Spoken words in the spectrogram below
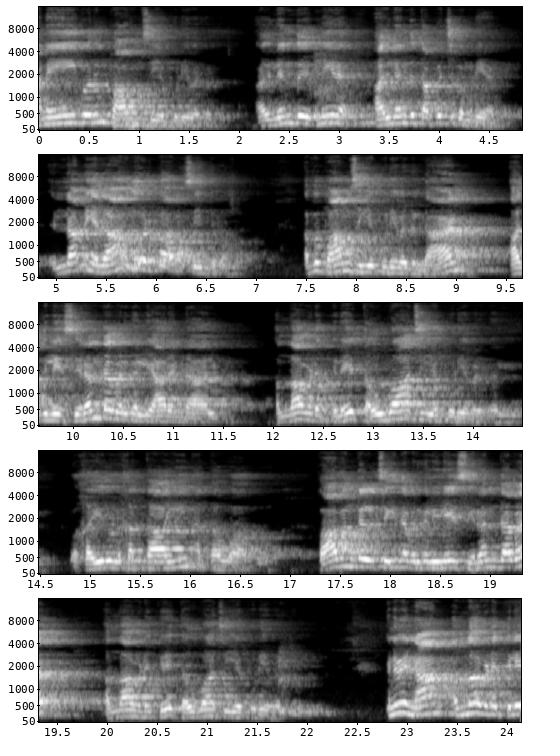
அனைவரும் பாவம் செய்யக்கூடியவர்கள். அதுலேருந்து மீற அதிலேருந்து தப்பிச்சுக்க முடியாது. எல்லாமே ஏதாவது ஒரு பாவம் செய்துருவோம் அப்போ பாவம் செய்யக்கூடியவர்கள் தான் அதிலே சிறந்தவர்கள் யார் என்றால் அல்லாவிடத்திலே தௌபா செய்யக்கூடியவர்கள். ஹைருல் ஹத்தாயின் அத்தவாகும் பாவங்கள் செய்தவர்களிலே சிறந்தவர் அல்லாவிடத்திலே தௌபா செய்யக்கூடியவர். எனவே நாம் அல்லாவிடத்திலே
